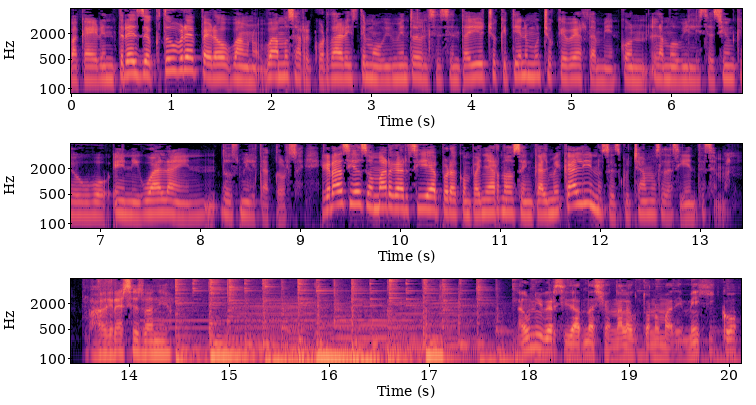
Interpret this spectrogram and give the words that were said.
Va a caer en 3 de octubre, pero bueno, vamos a recordar este movimiento del 68 que tiene mucho que ver también con la movilización que hubo en Iguala en 2014. Gracias Omar García por acompañarnos en Calme Cali. Nos escuchamos la siguiente semana. Ah, gracias, Vania. la Universidad Nacional Autónoma de México,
